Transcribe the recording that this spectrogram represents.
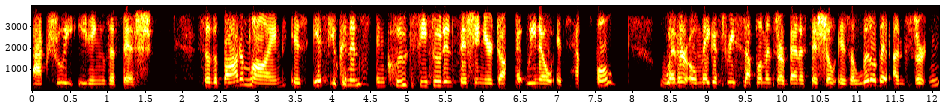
actually eating the fish. So the bottom line is if you can in- include seafood and fish in your diet, we know it's helpful. Whether omega-3 supplements are beneficial is a little bit uncertain.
